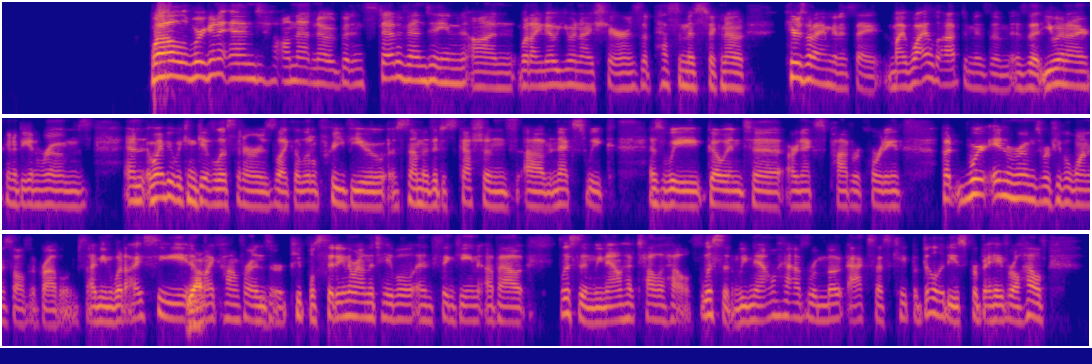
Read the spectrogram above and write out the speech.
Well, we're going to end on that note, but instead of ending on what I know you and I share as a pessimistic note, here's what I'm going to say. My wild optimism is that you and I are going to be in rooms, and maybe we can give listeners like a little preview of some of the discussions um, next week as we go into our next pod recording. But we're in rooms where people want to solve the problems. I mean, what I see yeah. at my conference are people sitting around the table and thinking about listen, we now have telehealth. Listen, we now have remote access capabilities for behavioral health.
